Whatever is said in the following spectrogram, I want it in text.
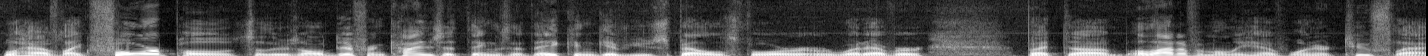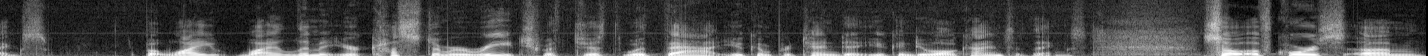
will have like four poles. So there's all different kinds of things that they can give you spells for or whatever. But uh, a lot of them only have one or two flags. But why why limit your customer reach with just with that? You can pretend that you can do all kinds of things. So of course. Um,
